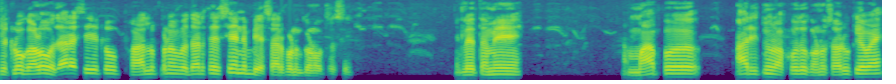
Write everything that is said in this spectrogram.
જેટલો ગાળો વધારે છે, એટલો ફાલ પણ વધારે થશે અને બેસાર પણ ઘણો થશે. એટલે તમે માપ, આ રીતનું રાખો તો ઘણું સારું કહેવાય.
